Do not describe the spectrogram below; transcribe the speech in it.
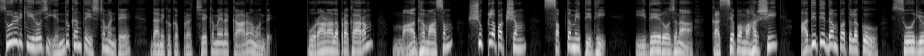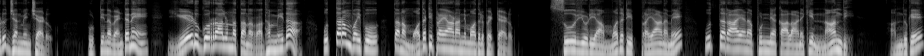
సూర్యుడికి ఈరోజు ఎందుకంత ఇష్టమంటే దానికొక ప్రత్యేకమైన కారణముంది పురాణాల ప్రకారం మాఘమాసం శుక్లపక్షం సప్తమి తిథి. ఇదే రోజున కశ్యప మహర్షి అదితి దంపతులకు సూర్యుడు జన్మించాడు. పుట్టిన వెంటనే ఏడు గుర్రాలున్న తన రథం మీద ఉత్తరం వైపు తన మొదటి ప్రయాణాన్ని మొదలుపెట్టాడు. సూర్యుడి ఆ మొదటి ప్రయాణమే ఉత్తరాయణ పుణ్యకాలానికి నాంది. అందుకే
